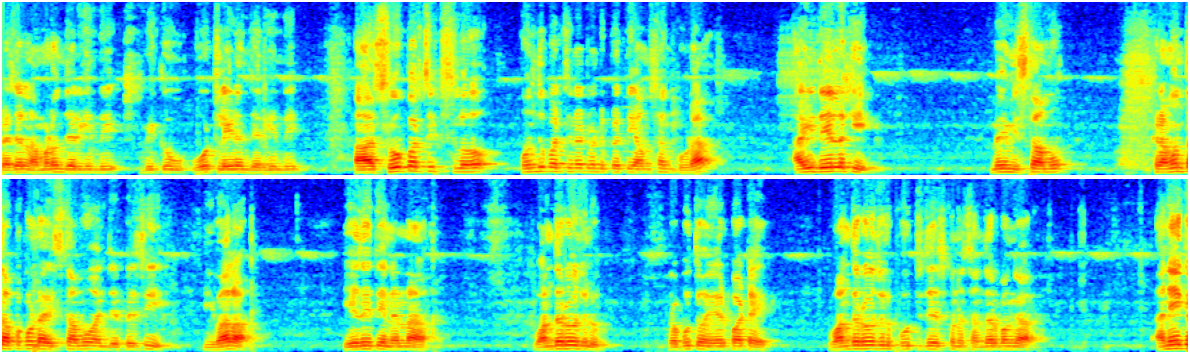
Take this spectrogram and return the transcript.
ప్రజలు నమ్మడం జరిగింది. మీకు ఓట్లు వేయడం జరిగింది. ఆ సూపర్ సిక్స్లో పొందుపరిచినటువంటి ప్రతి అంశం కూడా ఐదేళ్ళకి మేము ఇస్తాము. క్రమం తప్పకుండా ఇస్తాము అని చెప్పేసి ఇవాళ ఏదైతే నిన్న వంద రోజులు ప్రభుత్వం ఏర్పాటై వంద రోజులు పూర్తి చేసుకున్న సందర్భంగా అనేక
